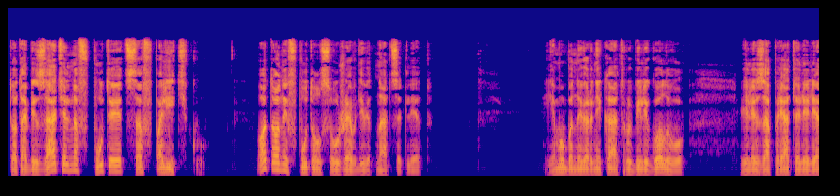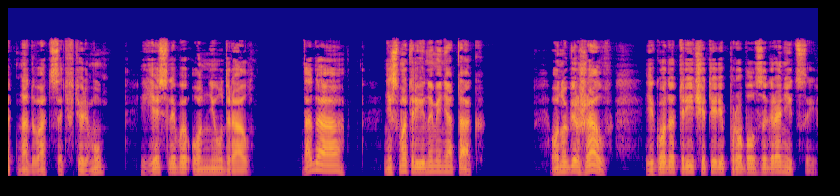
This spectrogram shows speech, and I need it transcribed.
тот обязательно впутается в политику. Вот он и впутался уже в девятнадцать лет. Ему бы наверняка отрубили голову или запрятали лет на двадцать в тюрьму, если бы он не удрал. Да-да, не смотри на меня так. Он убежал и года три-четыре пробыл за границей.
